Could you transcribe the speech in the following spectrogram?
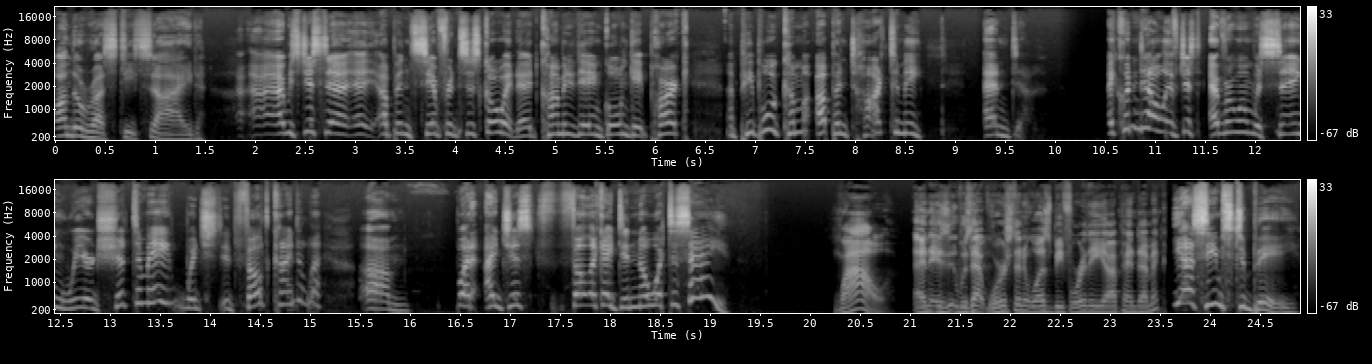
on the rusty side. I, I was just uh, uh, up in San Francisco at, at Comedy Day in Golden Gate Park, and people would come up and talk to me, and I couldn't tell if just everyone was saying weird shit to me, which it felt kind of like. Um, but I just felt like I didn't know what to say. Wow. And is was that worse than it was before the uh, pandemic? Yeah, seems to be.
